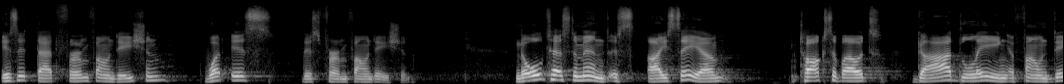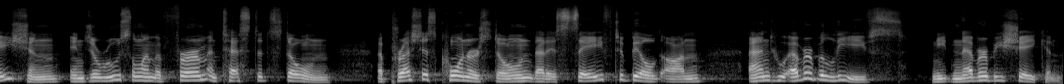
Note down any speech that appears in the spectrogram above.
Is it that firm foundation? What is this firm foundation? In the Old Testament, is Isaiah talks about God laying a foundation in Jerusalem, a firm and tested stone, a precious cornerstone that is safe to build on, and whoever believes need never be shaken.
